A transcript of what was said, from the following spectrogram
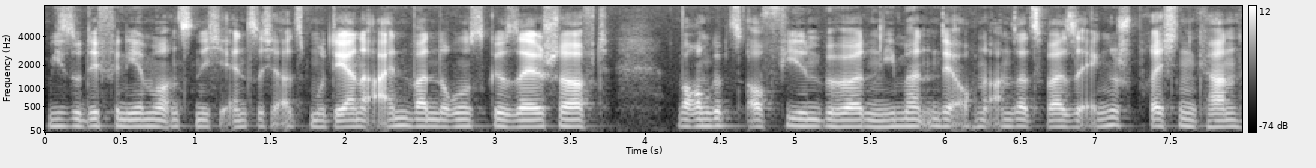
wieso definieren wir uns nicht endlich als moderne Einwanderungsgesellschaft, warum gibt es auf vielen Behörden niemanden, der auch nur ansatzweise Englisch sprechen kann.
